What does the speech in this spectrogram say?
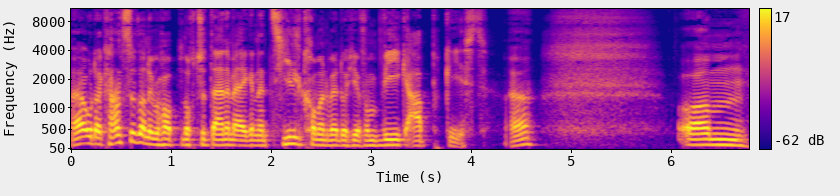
Ja, oder kannst du dann überhaupt noch zu deinem eigenen Ziel kommen, wenn du hier vom Weg abgehst? Ja, ähm,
